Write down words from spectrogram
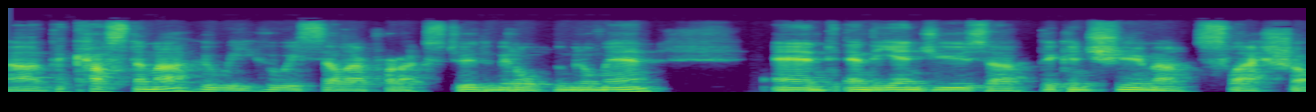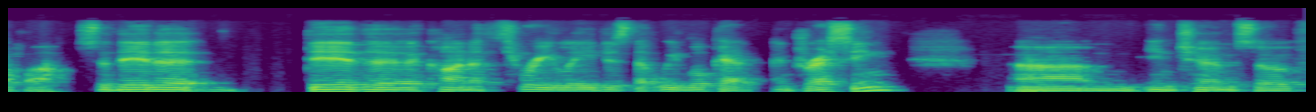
uh, the customer who we who we sell our products to, the middle the middleman, and and the end user, the consumer slash shopper. So they're the they're the kind of three leaders that we look at addressing um, in terms of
